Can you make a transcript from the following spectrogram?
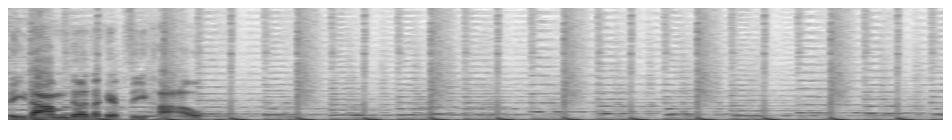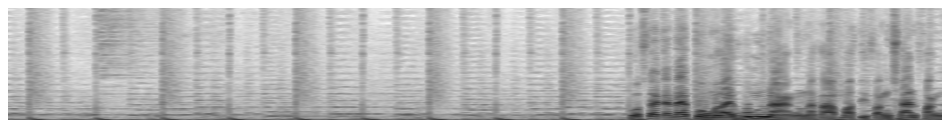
สีดำเดินตะเข็บสีขาว ตัวแซดจะได้พวงมาลัยหุ้มหนังนะครับมัลติฟังก์ชันฝั่ง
